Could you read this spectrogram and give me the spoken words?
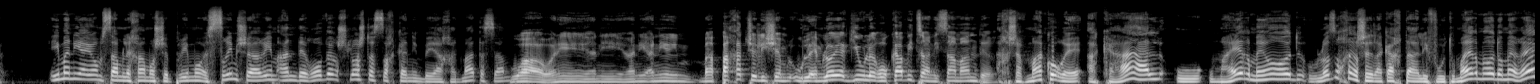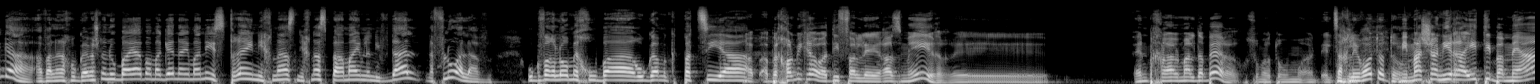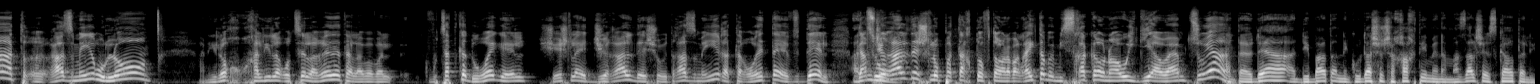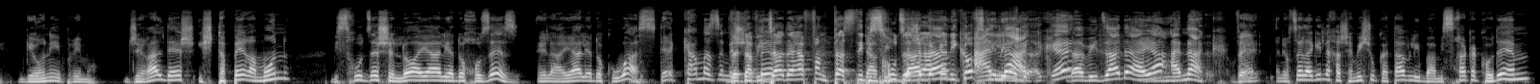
אם אני היום שם לך, משה פרימו, 20 שערים אנדר עובר, שלושת השחקנים ביחד, מה אתה שם? וואו, אני, אני, אני, אני, מהפחד שלי שהם הם לא יגיעו לרוקאביצה, אני שם אנדר. עכשיו, מה קורה? הקהל, הוא, הוא מהר מאוד, הוא לא זוכר שלקח אליפות, הוא מהר מאוד אומר, רגע, אבל אנחנו גם יש לנו בעיה במגן הימני, סטריין נכנס, נכנס פעמיים לנבדל, נפלו עליו. הוא כבר לא מחובר, הוא גם פציע. בכל מקרה הוא עדיף על אה, רז מאיר. אין בכלל מה לדבר. זאת אומרת, הוא... צריך לראות אותו. ממה שאני ראיתי במעט, רז מאיר הוא לא... אני לא חלילה רוצה לרדת עליו, אבל קבוצת כדורגל שיש לה את ג'רלדש או את רז מאיר, אתה רואה את ההבדל. גם עצום. ג'רלדש לא פתח טוב את העונה, אבל ראית במשחק העונה הוא הגיע, הוא היה מצוין. אתה יודע, דיברת על נקודה ששכחתי ממנה, מזל שהזכרת לי. גאוני, פרימו. ג'רלדש השתפר המון בזכות זה שלא היה על ידו חוזז, אלא היה על ידו קוואס. תראה כמה זה משפר. ודוד זאדה היה פנטסטי בזכות זה שהיה קניקובסקי ליד. ענק, כן? דוד זאדה היה ענק. ו- אני- אני רוצה להגיד לך שמישהו כתב לי במשחק הקודם,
